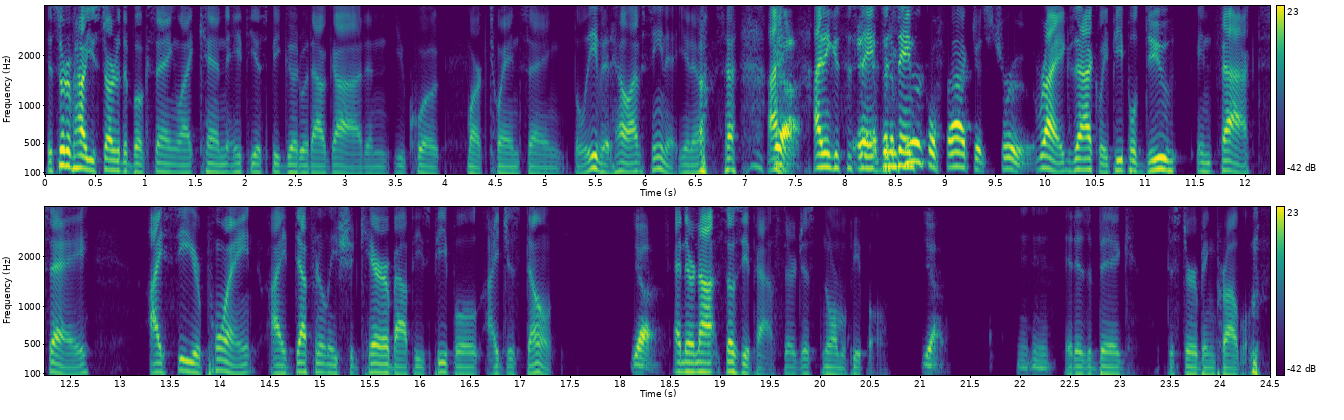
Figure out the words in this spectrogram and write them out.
It's sort of how you started the book saying, like, can atheists be good without God? And you quote Mark Twain saying, believe it. Hell, I've seen it, you know? So I, Yeah. I think it's the same. As The an same. empirical fact, it's true. Right, exactly. People do, in fact, say, I see your point. I definitely should care about these people. I just don't. Yeah. And they're not sociopaths, they're just normal people. Yeah. hmm It is a big, disturbing problem.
